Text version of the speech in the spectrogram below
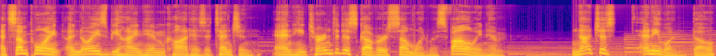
At some point, a noise behind him caught his attention, and he turned to discover someone was following him. Not just anyone, though.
